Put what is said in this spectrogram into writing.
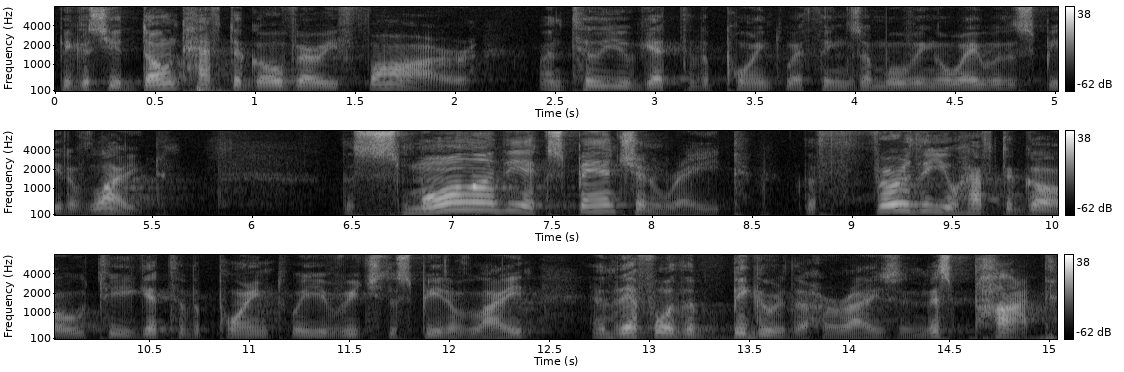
because you don't have to go very far until you get to the point where things are moving away with the speed of light. The smaller the expansion rate, the further you have to go till you get to the point where you've reached the speed of light, and therefore the bigger the horizon. This pot,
